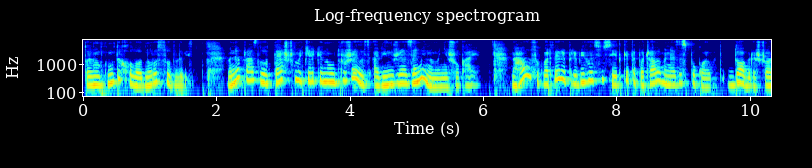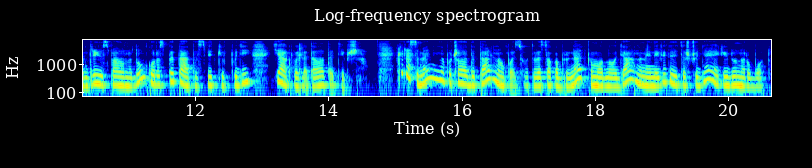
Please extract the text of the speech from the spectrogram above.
та вимкнути холодну розсудливість. Мене вразило те, що ми тільки не одружились, а він вже заміну мені шукає. На галас у квартирі прибігли сусідки та почали мене заспокоювати. Добре, що Андрію спало на думку розпитати свідків подій, як виглядала та дівчина. Кіра Семенівна почала детально описувати висока брюнетка, модно одягнена і не відається щодня, як йду на роботу.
